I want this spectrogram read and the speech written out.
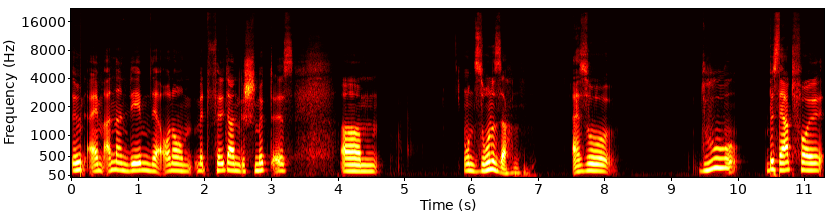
irgendeinem anderen Leben, der auch noch mit Filtern geschmückt ist. Ähm, und so eine Sachen. Also, du bist wertvoll,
